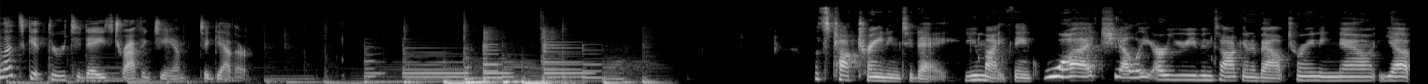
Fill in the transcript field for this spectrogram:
let's get through today's traffic jam together. Let's talk training today. You might think, what, Shelley, are you even talking about training now? Yep.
